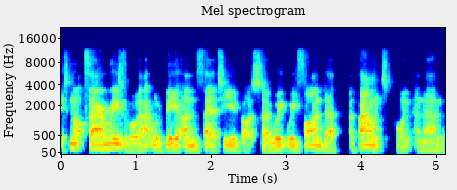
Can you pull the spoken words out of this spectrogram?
it's not fair and reasonable. That would be unfair to you guys. So we, we find a, a balance point, and um,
